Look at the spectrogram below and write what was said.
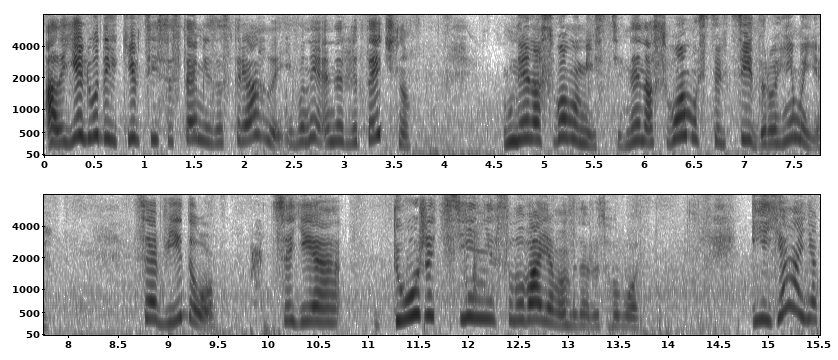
Але є люди, які в цій системі застрягли, і вони енергетично не на своєму місці, не на своєму стільці, дорогі мої. Це відео, це є дуже цінні слова, я вам зараз говорю. І я, як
